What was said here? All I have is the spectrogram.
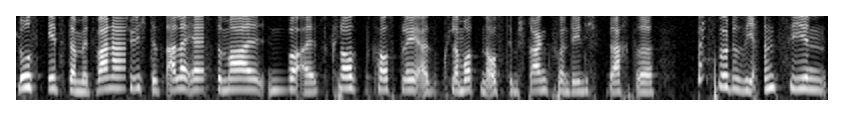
los geht's damit. War natürlich das allererste Mal nur als Closet-Cosplay, also Klamotten aus dem Schrank, von denen ich dachte, das würde sie anziehen,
